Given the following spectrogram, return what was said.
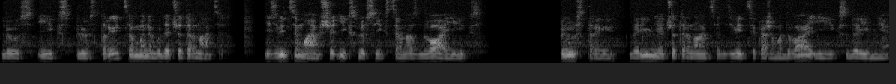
плюс х плюс 3, це в мене буде 14. І звідси маємо, що х плюс х це у нас 2х плюс 3 дорівнює 14. Звідси кажемо 2х дорівнює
